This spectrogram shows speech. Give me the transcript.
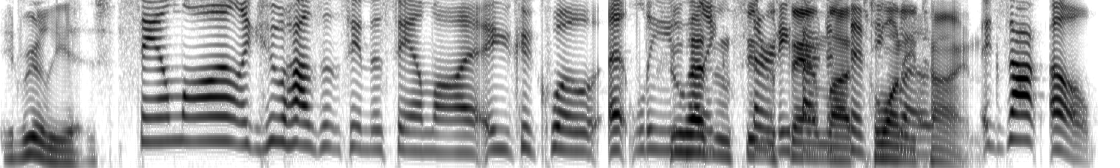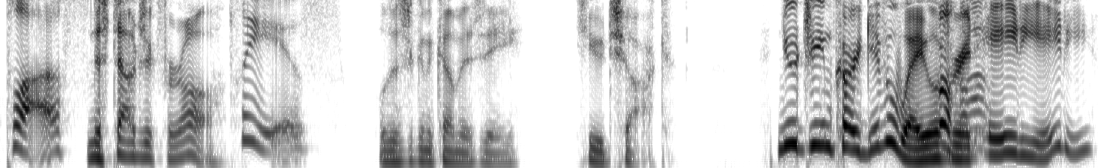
It really is. Sandlot, like who hasn't seen the Sandlot? You could quote at least Who hasn't seen The 35 to Sandlot 20 quotes. times? Exact. Oh, plus, Nostalgic for all. please. Well, this is going to come as a huge shock. New Dream Car giveaway over at 8080.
